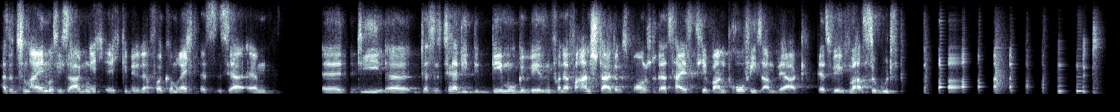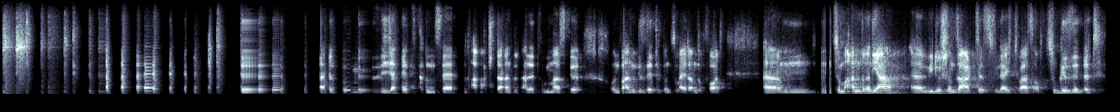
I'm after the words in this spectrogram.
Also zum einen muss ich sagen, ich, ich gebe dir da vollkommen recht. Es ist ja ähm, äh, die, äh, das ist ja die Demo gewesen von der Veranstaltungsbranche. Das heißt, hier waren Profis am Werk. Deswegen war es so gut. Sicherheitskonzept, Abstand und alle trugen Maske und waren gesittet und so weiter und so fort. Ähm, zum anderen, ja, äh, wie du schon sagtest, vielleicht war es auch zugesittet.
